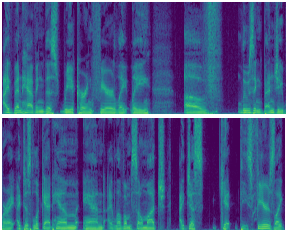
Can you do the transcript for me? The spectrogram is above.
I've been having this reoccurring fear lately of losing Benji, where I, I just look at him and I love him so much. I just get these fears like,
